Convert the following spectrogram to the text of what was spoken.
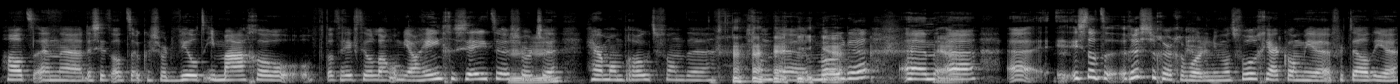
had. En eh, er zit altijd ook een soort wild imago. Of dat heeft heel lang om jou heen gezeten. Een soort Mhm. eh, Herman Brood van de, van de Ja. mode. En Ja. eh, is dat rustiger geworden nu? Want vorig jaar kwam je, vertelde je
